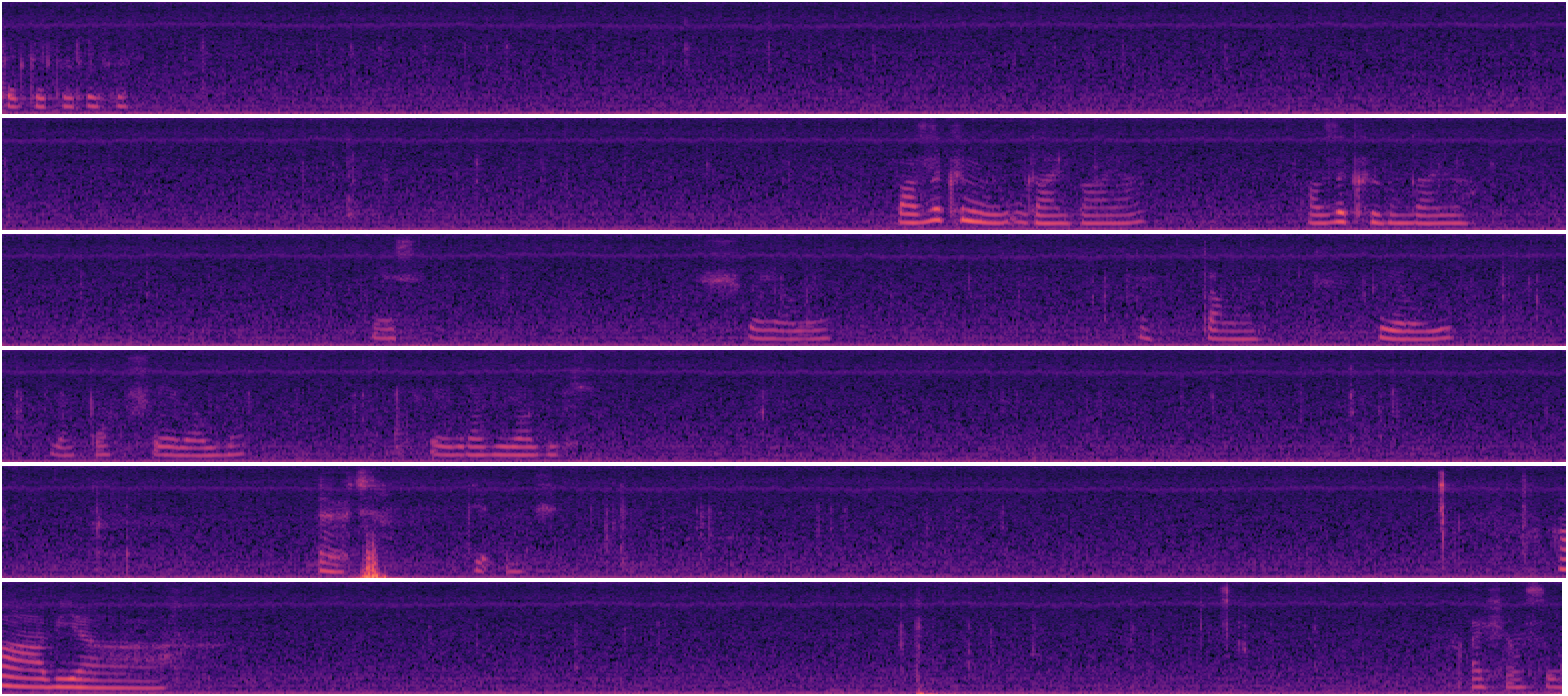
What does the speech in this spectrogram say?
Kır kır kır kır. Fazla kırdım galiba ya. Fazla kırdım galiba. Neyse. Şurayı alayım. Hı, tamam. Güzel oldu. Bir dakika. Şöyle alacağım. Şöyle biraz güzel dursun. Evet. Yetmiş. Abi ya. Ay şanslı.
